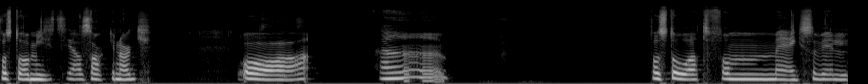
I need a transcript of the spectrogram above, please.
forstå min side av saken òg. Og eh, forstå at for meg så vil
